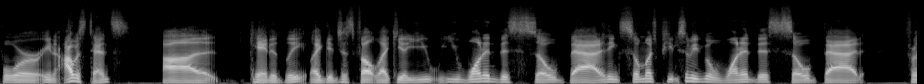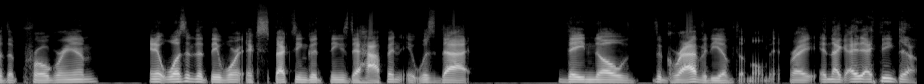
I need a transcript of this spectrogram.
For you know, I was tense. Uh, candidly, like it just felt like you know, you you wanted this so bad. I think so much people, some people wanted this so bad for the program, and it wasn't that they weren't expecting good things to happen. It was that they know the gravity of the moment, right? And like I, I think, yeah.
